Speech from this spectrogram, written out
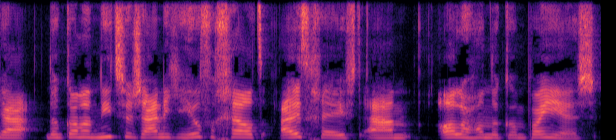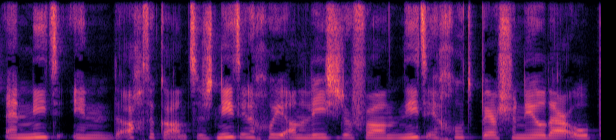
ja, dan kan het niet zo zijn dat je heel veel geld uitgeeft aan allerhande campagnes en niet in de achterkant. Dus niet in een goede analyse ervan, niet in goed personeel daarop,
